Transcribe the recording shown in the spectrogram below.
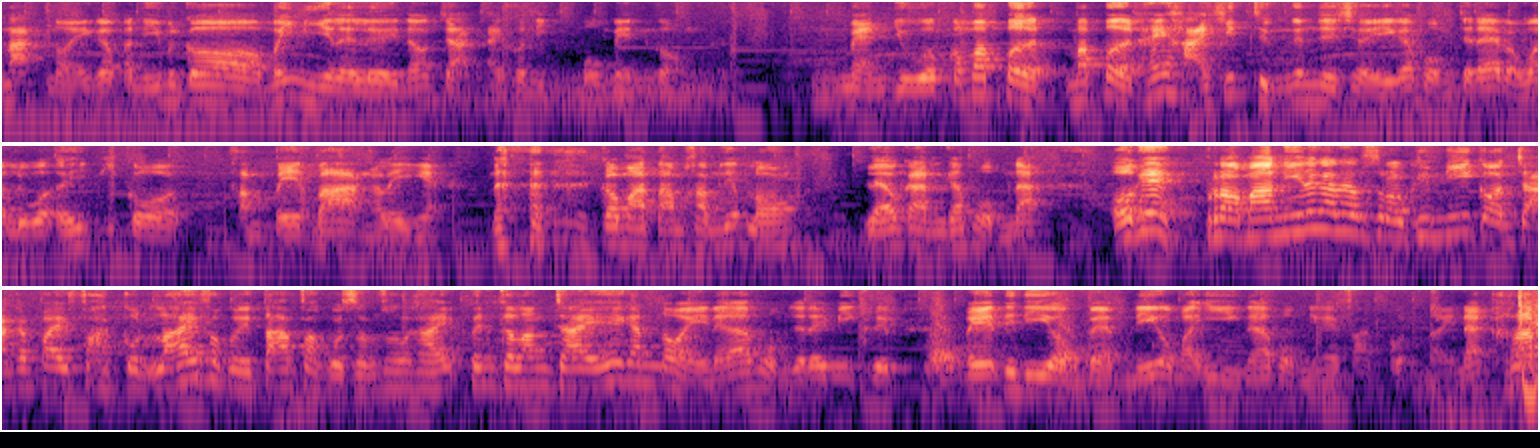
หนักๆหน่อยครับ อันนี้มันก็ไม่มีอะไรเลยนอกจากไอคอนิกโมเมนต์ของแมนยูก็มาเปิดมาเปิดให้หายคิดถึงกันเฉยๆครับผมจะได้แบบว่ารู้ว่าเอ้ยพี่โกทำเปสบ้างอะไรเงี้ยก็มาตามคำเรียบร้องแล้วกันครับผมนะ โอเค ประมาณนี้แล้วกันครับสำหรับคลิปนี้ก่อนจากกันไปฝากกดไลค์ฝากกดติดตามฝากกด subscribe เป็นกำลังใจให้กันหน่อยนะครับผมจะได้มีคลิปเปสดีๆแบบนี้ออกมาอีกนะครับผมยังไงฝากกดหน่อยนะครับ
